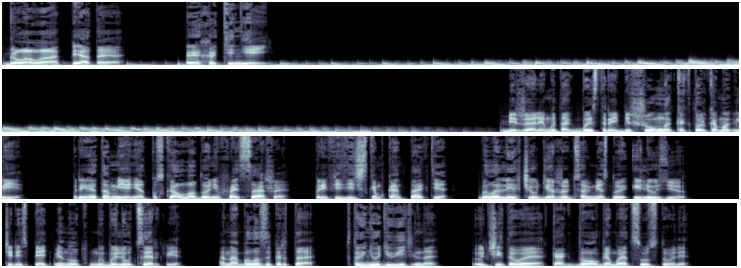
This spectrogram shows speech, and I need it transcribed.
Глава пятая. Эхо теней. Бежали мы так быстро и бесшумно, как только могли. При этом я не отпускал ладони Фрайсаша. При физическом контакте было легче удерживать совместную иллюзию. Через пять минут мы были у церкви. Она была заперта, что и неудивительно, учитывая, как долго мы отсутствовали.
